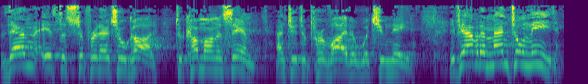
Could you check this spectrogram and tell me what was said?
then it's the supernatural God to come on the scene and to, to provide what you need. If you have a mental need,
